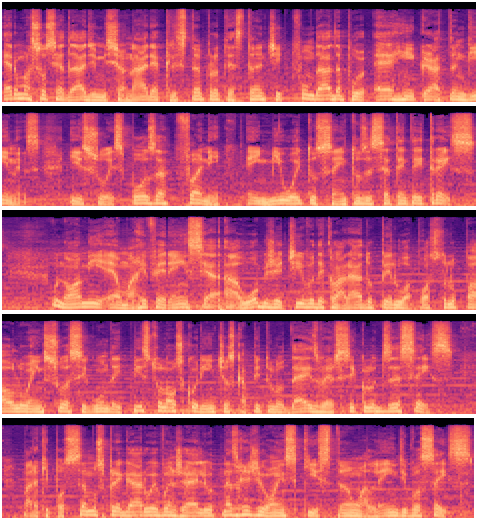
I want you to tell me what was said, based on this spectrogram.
era uma sociedade missionária cristã protestante fundada por R. Grattan Guinness e sua esposa Fanny em 1873. O nome é uma referência ao objetivo declarado pelo apóstolo Paulo em sua segunda epístola aos Coríntios, capítulo 10, versículo 16, para que possamos pregar o evangelho nas regiões que estão além de vocês.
